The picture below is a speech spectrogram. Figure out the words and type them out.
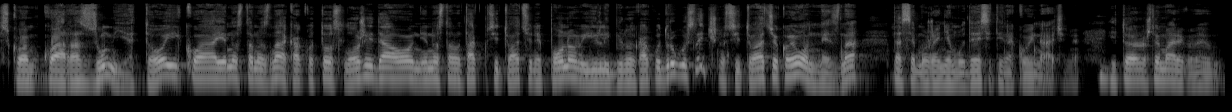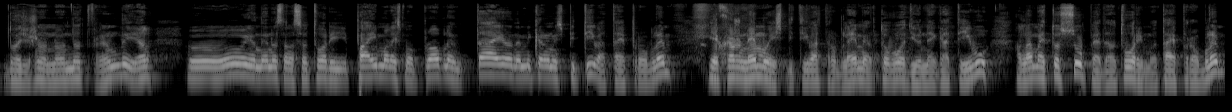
s kojom koja razumije to i koja jednostavno zna kako to složi da on jednostavno takvu situaciju ne ponovi ili bilo kakvu drugu sličnu situaciju koju on ne zna da se može njemu desiti na koji način. I to je ono što je Mario dođeš ono no, not friendly, jel? O, I onda jednostavno se otvori, pa imali smo problem taj, onda mi krenemo ispitivati taj problem. Iako kažu nemoj ispitivati probleme, jer to vodi u negativu, ali nama je to super da otvorimo taj problem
